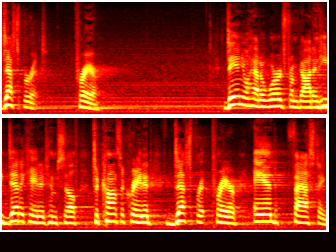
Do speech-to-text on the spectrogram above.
desperate prayer. Daniel had a word from God and he dedicated himself to consecrated, desperate prayer and fasting.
